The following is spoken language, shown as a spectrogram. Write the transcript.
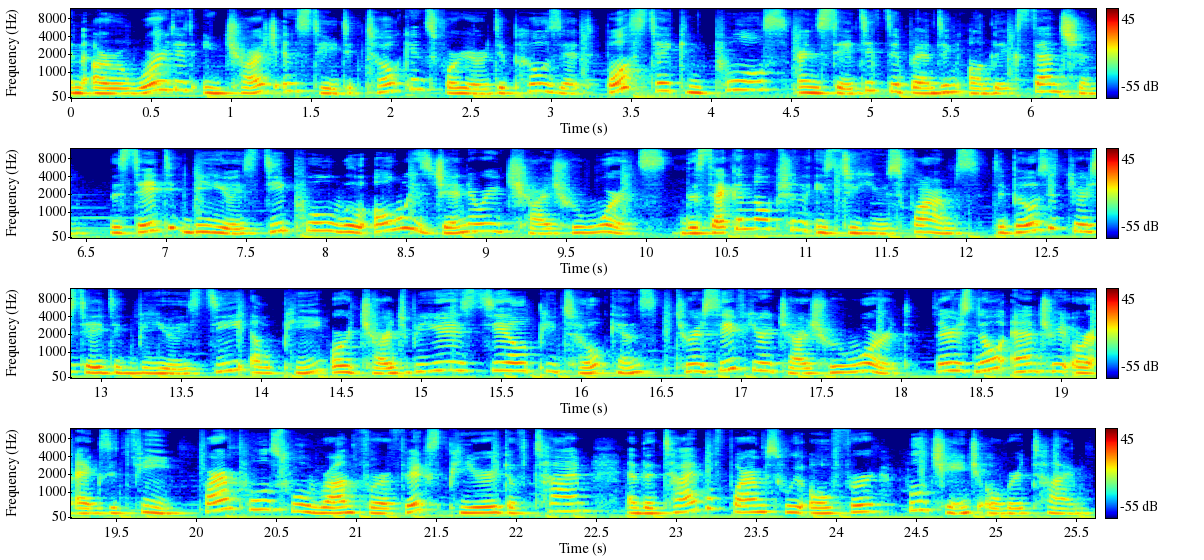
and are rewarded in charge and static tokens for your deposit. Both staking pools earn static depending on the extension. The static BUSD pool will always generate charge rewards. The second option is to use farms. Deposit your static BUSD LP or charge BUSD LP tokens to receive your charge reward. There is no entry or exit fee. Farm pools will run for a fixed period of time and the type of farms we offer will change over time.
